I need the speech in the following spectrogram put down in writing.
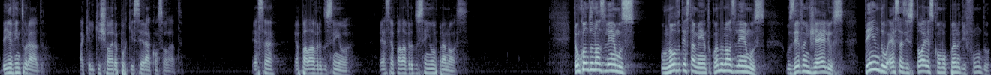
Bem-aventurado aquele que chora, porque será consolado. Essa é a palavra do Senhor. Essa é a palavra do Senhor para nós. Então, quando nós lemos o Novo Testamento, quando nós lemos os evangelhos, tendo essas histórias como pano de fundo,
